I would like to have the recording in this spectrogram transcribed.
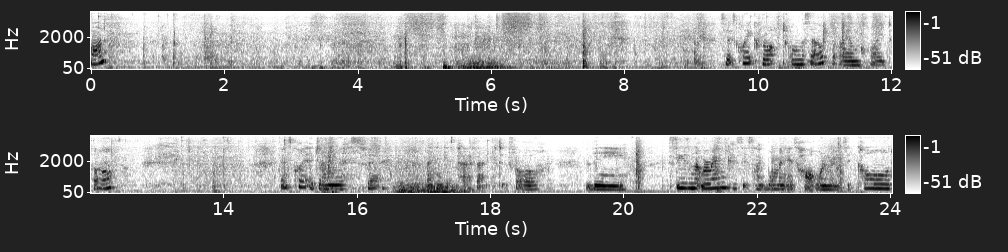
on. So it's quite cropped on myself, but I am quite tall. It's quite a generous fit. I think it's perfect for the season that we're in because it's like one minute it's hot, one minute it's cold.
